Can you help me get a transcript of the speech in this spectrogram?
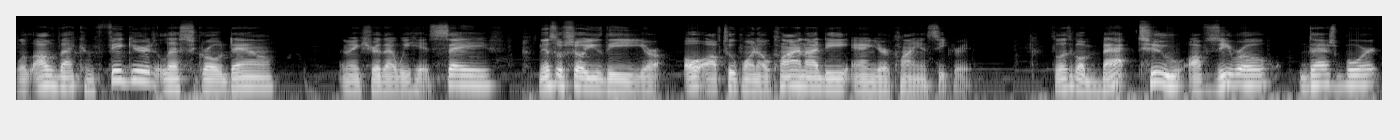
With all of that configured, let's scroll down and make sure that we hit save. This will show you the your OAuth 2.0 client ID and your client secret. So let's go back to Auth0 dashboard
